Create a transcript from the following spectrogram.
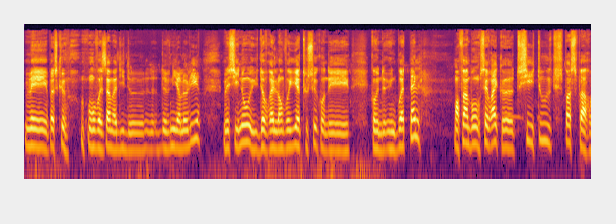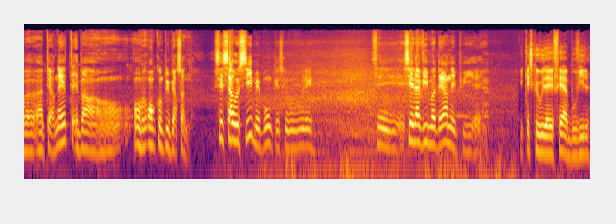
mais parce que mon voisin m'a dit de, venir le lire, mais sinon il devrait l'envoyer à tous ceux qui ont, une, boîte mail. Enfin bon, c'est vrai que si tout se passe par euh, Internet, eh ben, on, on rencontre plus personne. C'est ça aussi, mais bon, qu'est-ce que vous voulez? C'est c'est la vie moderne et puis... euh, Et qu'est-ce que vous avez fait à Bouville?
